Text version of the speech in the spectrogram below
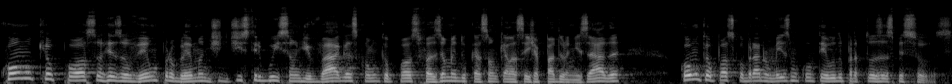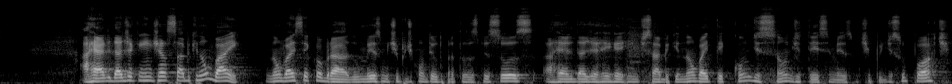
como que eu posso resolver um problema de distribuição de vagas? Como que eu posso fazer uma educação que ela seja padronizada? Como que eu posso cobrar o mesmo conteúdo para todas as pessoas? A realidade é que a gente já sabe que não vai. Não vai ser cobrado o mesmo tipo de conteúdo para todas as pessoas. A realidade é que a gente sabe que não vai ter condição de ter esse mesmo tipo de suporte.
